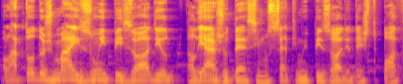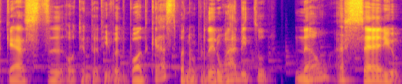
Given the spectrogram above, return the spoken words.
Olá a todos, mais um episódio, aliás, o 17 episódio deste podcast, ou tentativa de podcast, para não perder o hábito. Não, a sério.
